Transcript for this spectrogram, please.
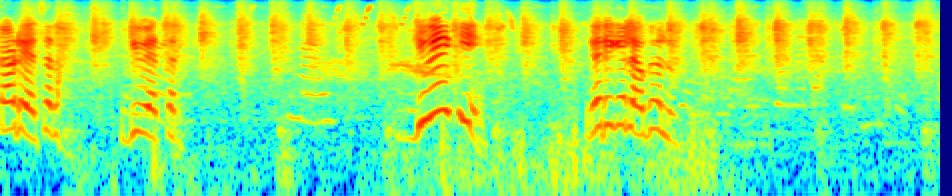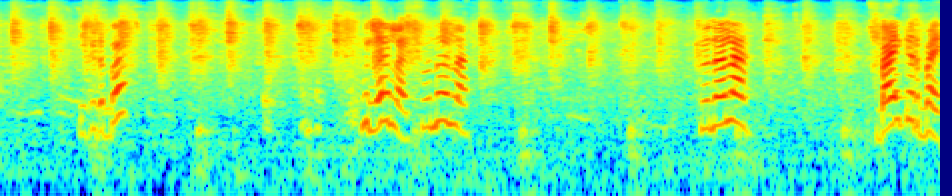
काढूया चला. घेऊया चल. घेऊया की? घरी गेल्यावर घालू. इकडे बघ. कुणाला कुणाला? कुणाला? बाय कर बाय.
